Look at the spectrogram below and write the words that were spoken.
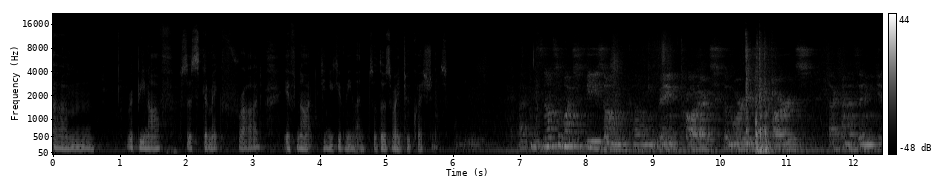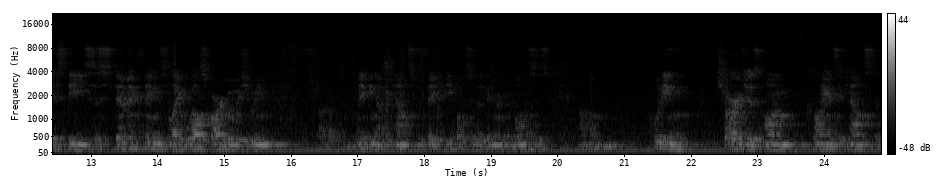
um, ripping off systemic fraud? If not, can you give me one? So those are my two questions. Uh, It's not so much fees on um, bank products, the mortgage cards, that kind of thing. It's the systemic things like Wells Fargo issuing, uh, making up accounts for fake people so they can earn their bonuses. Um, Putting charges on clients' accounts that,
